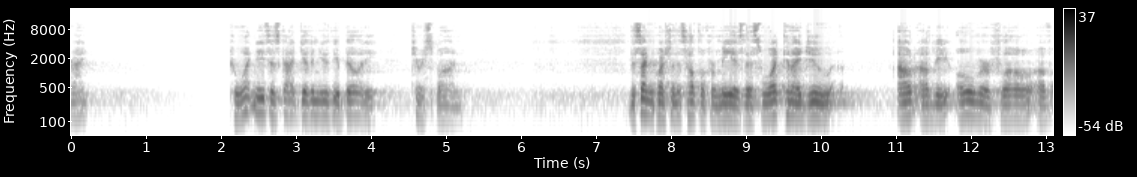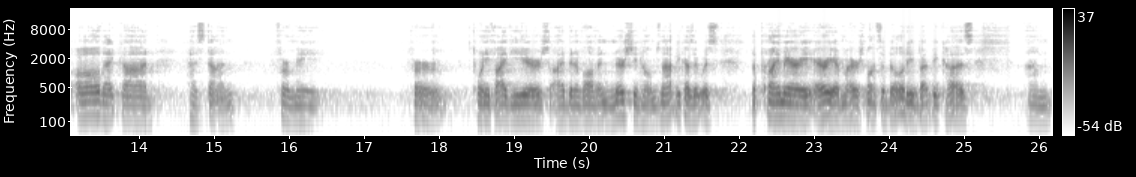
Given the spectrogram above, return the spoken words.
right? To what needs has God given you the ability to respond? The second question that's helpful for me is this What can I do out of the overflow of all that God has done for me? For 25 years, I've been involved in nursing homes, not because it was the primary area of my responsibility, but because um,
